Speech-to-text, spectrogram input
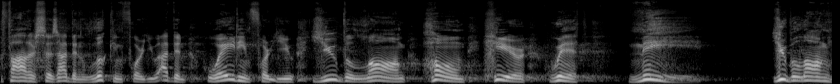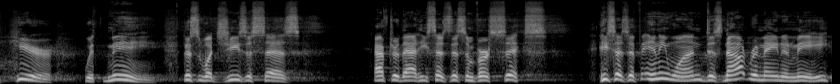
The father says, I've been looking for you. I've been waiting for you. You belong home here with me. You belong here with me. This is what Jesus says. After that, he says this in verse 6. He says, If anyone does not remain in me,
